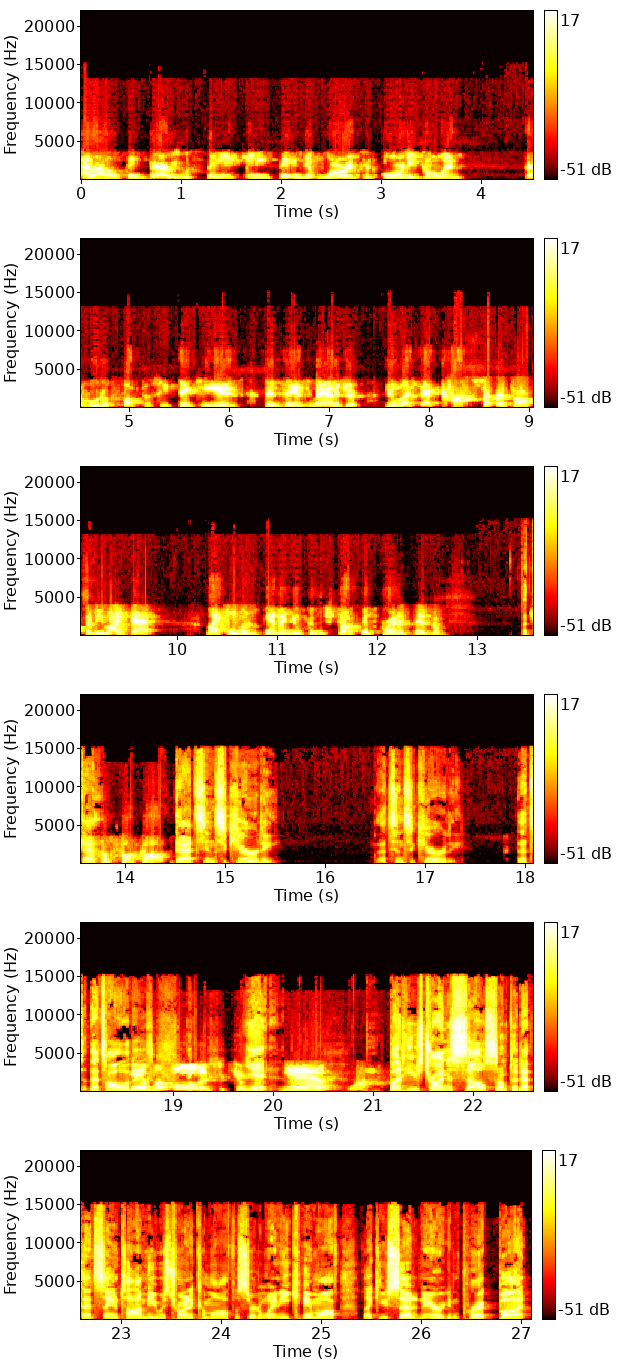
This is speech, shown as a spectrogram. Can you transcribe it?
and I don't think Barry was saying anything that warranted Orny going. That who the fuck does he think he is? Then to his manager, you let that cocksucker talk to me like that, like he was giving you constructive criticism. But Shut the fuck up. that's insecurity. That's insecurity. That's that's all it is. Yeah, we're all insecure. Yeah. yeah. But he was trying to sell something at that same time. He was trying to come off a certain way, and he came off, like you said, an arrogant prick. But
